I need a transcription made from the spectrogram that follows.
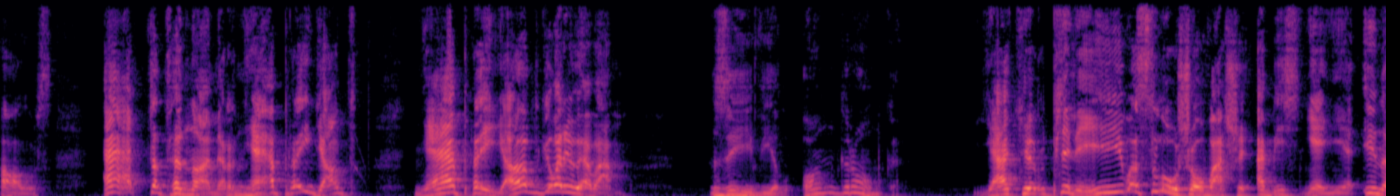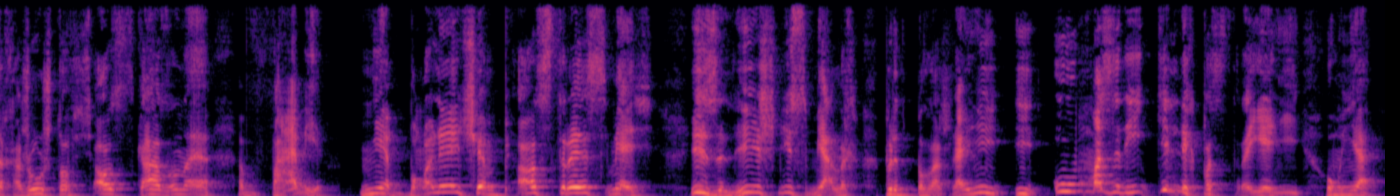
Холмс, этот номер не пройдет! не пройдет, говорю я вам, — заявил он громко. Я терпеливо слушал ваши объяснения и нахожу, что все сказанное вами не более чем пестрая смесь излишне смелых предположений и умозрительных построений. У меня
